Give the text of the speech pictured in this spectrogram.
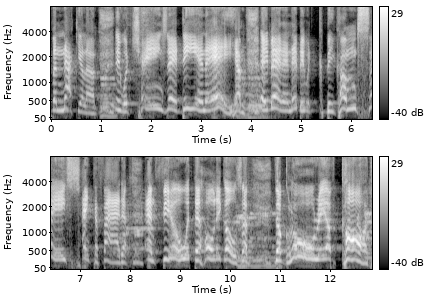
vernacular. It would change their DNA. Um, amen. And they would become saved, sanctified, and filled with the Holy Ghost. The glory of God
